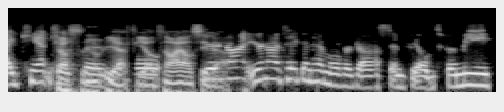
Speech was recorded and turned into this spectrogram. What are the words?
I can't Justin. The, yeah, the Fields. No, I don't see you're that. not you're not taking him over Justin Fields for me.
